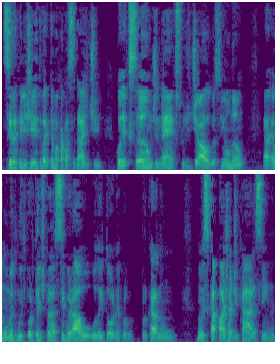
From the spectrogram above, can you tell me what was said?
ser daquele jeito, vai ter uma capacidade de conexão, de nexo, de diálogo, assim, ou não. É, é um momento muito importante para segurar o, o, leitor, né, pro, pro cara não, não escapar já de cara, assim, né.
